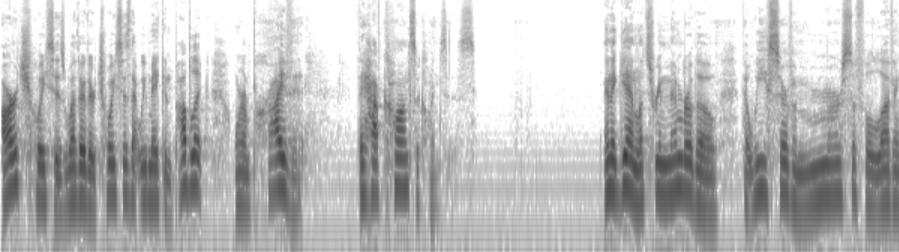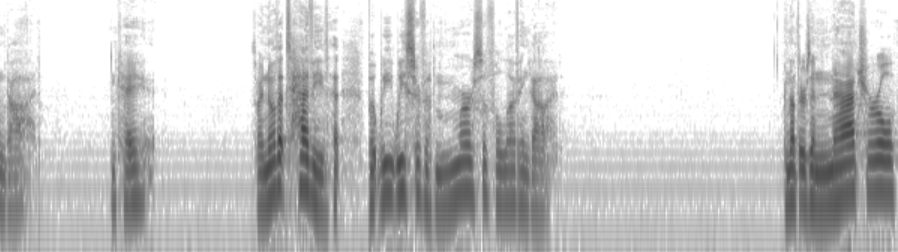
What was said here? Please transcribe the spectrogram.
our choices, whether they're choices that we make in public or in private, they have consequences. And again, let's remember, though, that we serve a merciful, loving God. Okay? So I know that's heavy, that, but we, we serve a merciful, loving God. And that there's a natural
